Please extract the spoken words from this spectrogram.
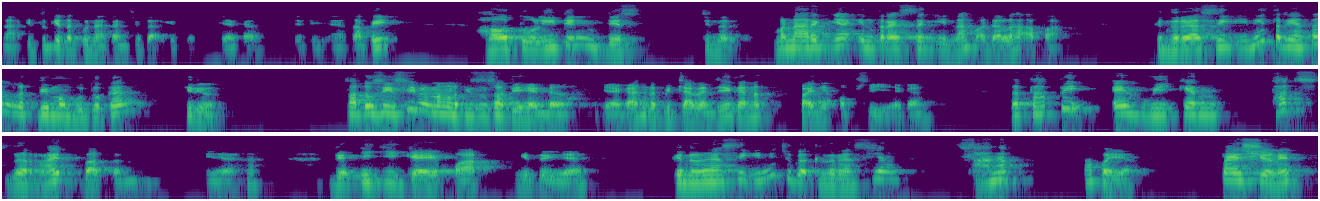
Nah, itu kita gunakan juga gitu, ya kan? Jadi ya, tapi how to leading this gener menariknya interesting enough adalah apa? Generasi ini ternyata lebih membutuhkan gini loh. Satu sisi memang lebih susah dihandle, ya kan? Lebih challenging karena banyak opsi, ya kan? Tetapi if we can touch the right button, ya, the ikigai part gitu ya. Generasi ini juga generasi yang sangat apa ya passionate,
